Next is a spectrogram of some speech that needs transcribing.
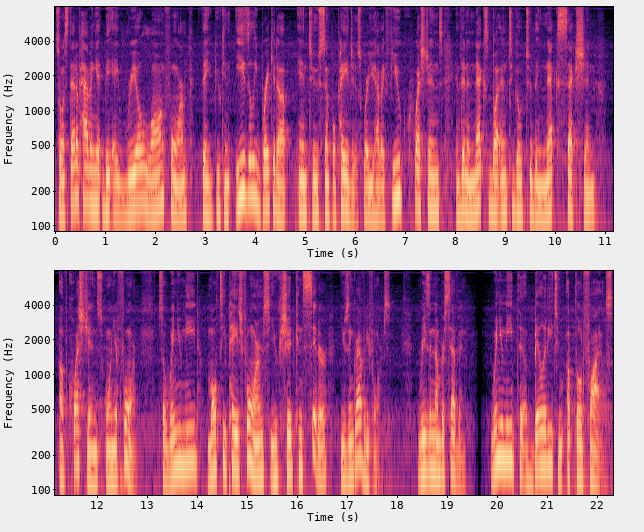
So instead of having it be a real long form, they you can easily break it up into simple pages where you have a few questions and then a next button to go to the next section of questions on your form. So when you need multi-page forms, you should consider using Gravity Forms. Reason number 7. When you need the ability to upload files.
